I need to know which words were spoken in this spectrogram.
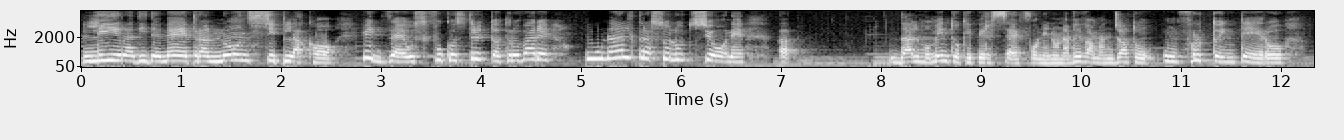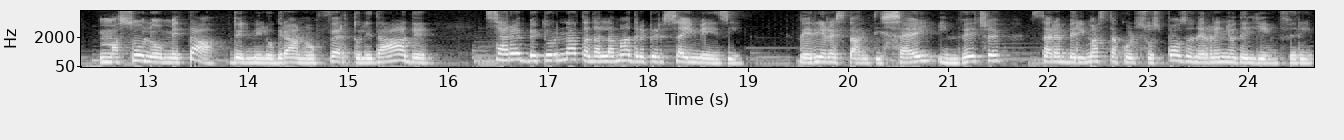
L'ira di Demetra non si placò e Zeus fu costretto a trovare un'altra soluzione. Uh, dal momento che Persefone non aveva mangiato un frutto intero, ma solo metà del melograno offertole da Ade, sarebbe tornata dalla madre per sei mesi. Per i restanti sei, invece, sarebbe rimasta col suo sposo nel regno degli inferi.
